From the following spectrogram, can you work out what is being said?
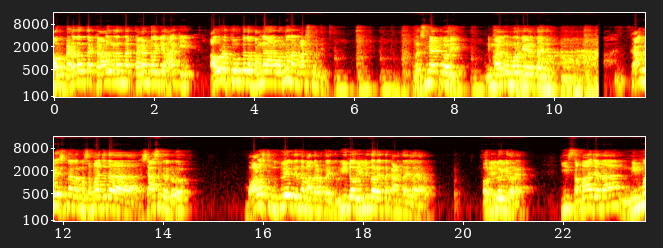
ಅವ್ರು ಬೆಳೆದಂತ ಕಾಳುಗಳನ್ನ ತಗೊಂಡೋಗಿ ಹಾಕಿ ಅವರ ತೂಕದ ಬಂಗಾರವನ್ನು ನಾನು ಮಾಡಿಸ್ಕೊಡ್ತೀನಿ. ಲಕ್ಷ್ಮಿ ಅಕ್ಕನವರಿಗೆ ನಿಮ್ಮ ಎಲ್ಲರ ಮೂಲಕ ಹೇಳ್ತಾ ಇದ್ದೀನಿ. ಕಾಂಗ್ರೆಸ್ನ ನಮ್ಮ ಸಮಾಜದ ಶಾಸಕರುಗಳು ಬಹಳಷ್ಟು ಉದ್ವೇಗದಿಂದ ಮಾತಾಡ್ತಾ ಇದ್ರು. ಈಗ ಅವ್ರು ಎಲ್ಲಿದ್ದಾರೆ ಅಂತ ಕಾಣ್ತಾ ಇಲ್ಲ ಯಾರು? ಅವ್ರು ಎಲ್ಲೋಗಿದ್ದಾರೆ. ಈ ಸಮಾಜನ ನಿಮ್ಮ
